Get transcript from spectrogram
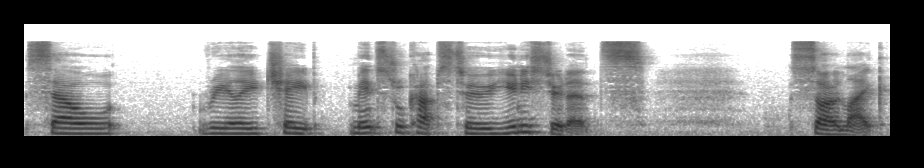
sell really cheap menstrual cups to uni students. So, like,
